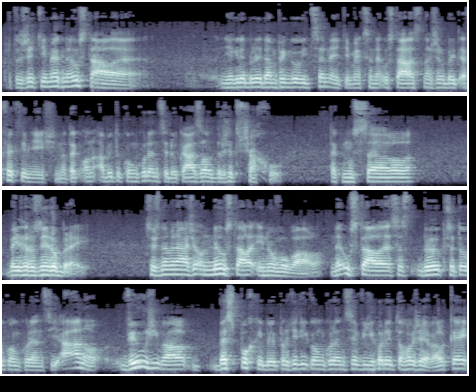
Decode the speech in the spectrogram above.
Protože tím, jak neustále někde byly dumpingové ceny, tím, jak se neustále snažil být efektivnější, no tak on, aby tu konkurenci dokázal držet v šachu, tak musel být hrozně dobrý. Což znamená, že on neustále inovoval, neustále se byl před tou konkurencí a ano, využíval bez pochyby proti té konkurenci výhody toho, že je velký,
